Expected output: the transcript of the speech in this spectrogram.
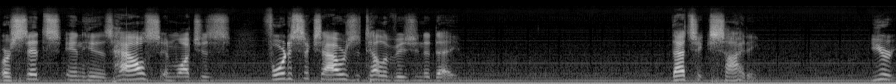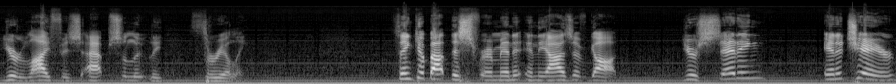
or sits in his house and watches four to six hours of television a day. That's exciting. Your, your life is absolutely thrilling. Think about this for a minute in the eyes of God. You're sitting in a chair,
